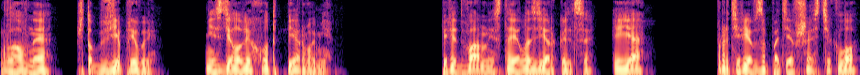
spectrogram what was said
Главное, чтобы вепривы не сделали ход первыми. Перед ванной стояло зеркальце, и я, протерев запотевшее стекло,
